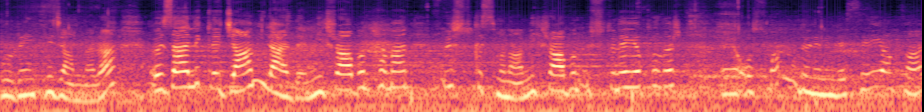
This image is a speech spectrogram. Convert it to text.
bu renkli camlara. Özellikle camilerde mihrabın hemen üst kısmına, mihrabın üstüne yapılır. Ee, Osmanlı döneminde seyyahlar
